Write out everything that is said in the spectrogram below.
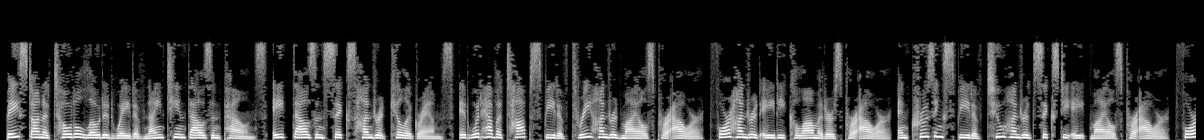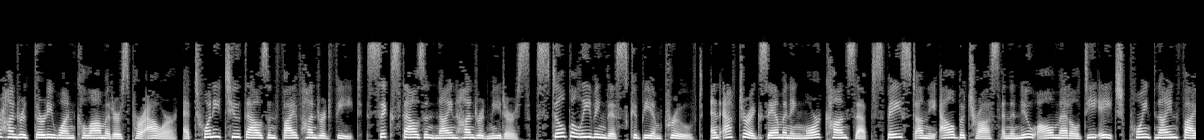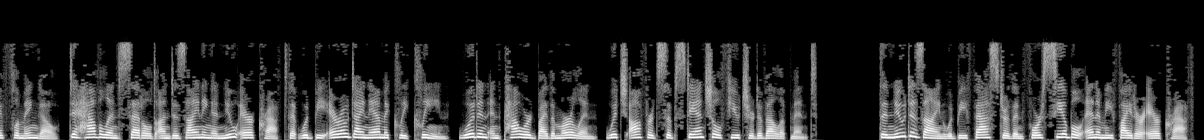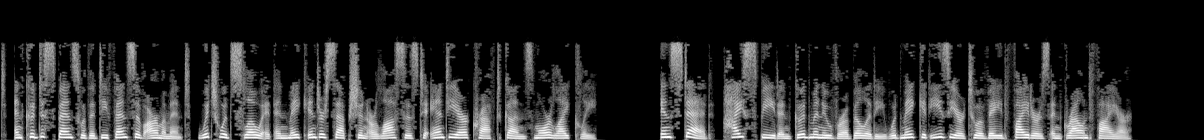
Based on a total loaded weight of 19,000 pounds 8,600 kilograms, it would have a top speed of 300 miles per hour 480 kilometers per hour and cruising speed of 268 miles per hour 431 kilometers per hour at 22,500 feet 6,900 meters, still believing this could be improved, and after examining more concepts based on the Albatross and the new all-metal DH.95 Flamingo, de Havilland settled on designing a new aircraft that would be aerodynamically clean, wooden and powered by the Merlin, which offered substantial future development. The new design would be faster than foreseeable enemy fighter aircraft, and could dispense with a defensive armament, which would slow it and make interception or losses to anti-aircraft guns more likely. Instead, high speed and good maneuverability would make it easier to evade fighters and ground fire.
